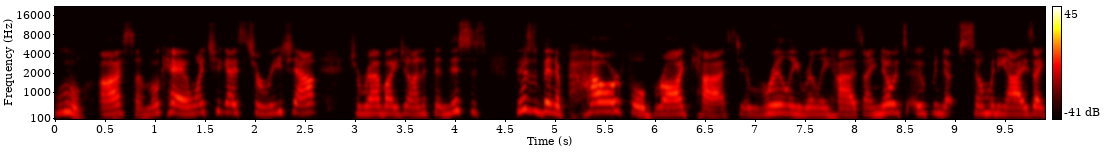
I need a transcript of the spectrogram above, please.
Ooh, awesome. Okay, I want you guys to reach out to Rabbi Jonathan. This is this has been a powerful broadcast. It really, really has. I know it's opened up so many eyes. I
